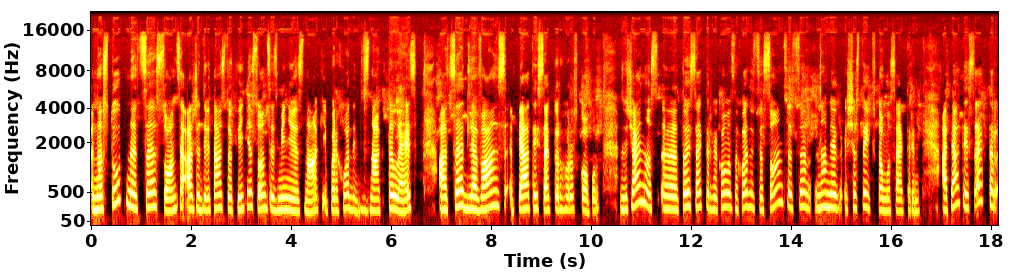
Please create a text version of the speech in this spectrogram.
Наступне це сонце, адже 19 квітня сонце змінює знак і переходить в знак Телець. А це для вас п'ятий сектор гороскопу. Звичайно, е, той сектор, в якому знаходиться сонце, це нам як щастить в тому секторі. А п'ятий сектор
